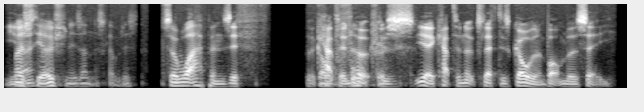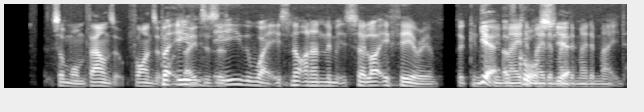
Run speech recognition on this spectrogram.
you Most know? of the ocean is undiscovered, isn't it? So what happens if The Captain Hook yeah Captain Hook's left his gold in the bottom of the sea? Someone finds it, finds it But one day. either, way, it's not an unlimited. So like Ethereum that can Yeah, be made course, and yeah. made and made and made and made.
